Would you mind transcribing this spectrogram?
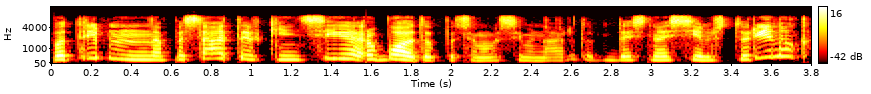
потрібно написати в кінці роботу по цьому семінару, тобто десь на 7 сторінок.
